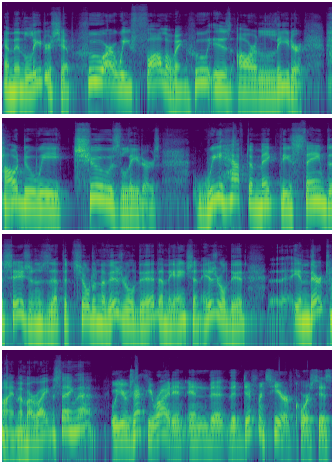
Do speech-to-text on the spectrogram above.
And then leadership. Who are we following? Who is our leader? How do we choose leaders? we have to make these same decisions that the children of Israel did and the ancient Israel did uh, in their time. Am I right in saying that? Well, you're exactly right. And, and the, the difference here, of course, is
